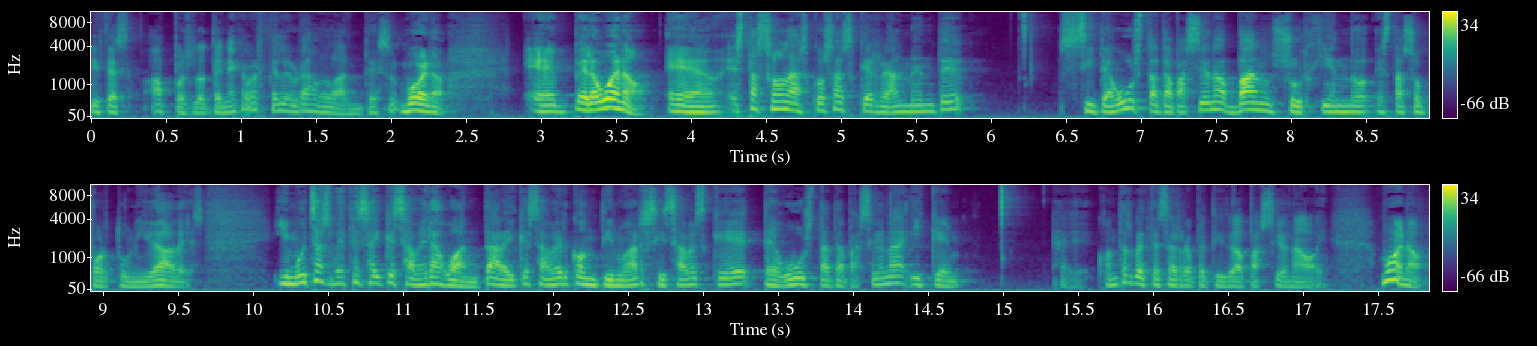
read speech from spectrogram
dices, ah, pues lo tenía que haber celebrado antes. Bueno, eh, pero bueno, eh, estas son las cosas que realmente, si te gusta, te apasiona, van surgiendo estas oportunidades. Y muchas veces hay que saber aguantar, hay que saber continuar si sabes que te gusta, te apasiona y que... Eh, ¿Cuántas veces he repetido apasiona hoy? Bueno,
